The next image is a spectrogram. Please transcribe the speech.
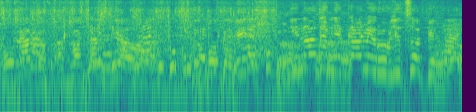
Булгаков, адвокат дьявола. Ты в Бога веришь? Не надо мне камеру в лицо пихать.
